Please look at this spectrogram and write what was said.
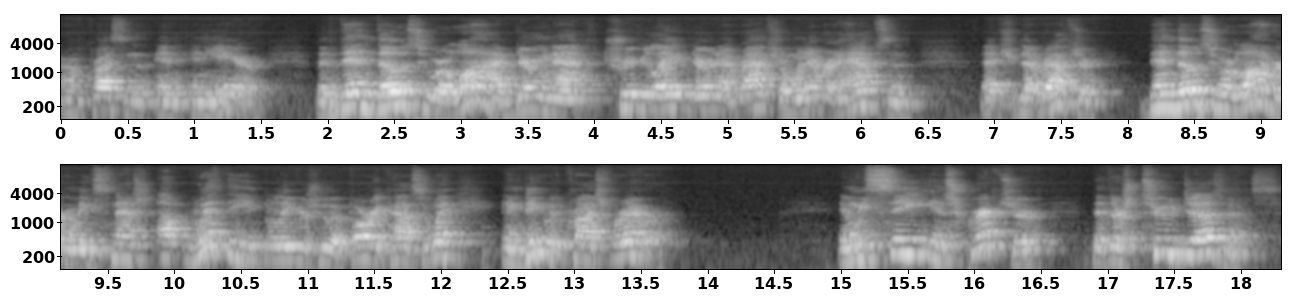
um, Christ in, in, in the air. But then those who are alive during that tribulation, during that rapture, whenever it happens, that, that rapture, then those who are alive are going to be snatched up with the believers who have already passed away and be with Christ forever. And we see in Scripture that there's two judgments.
